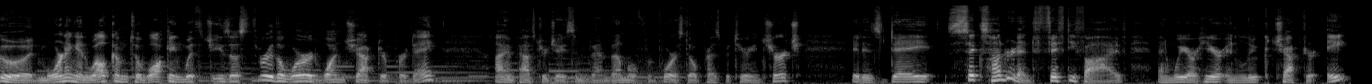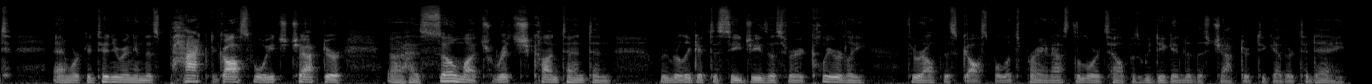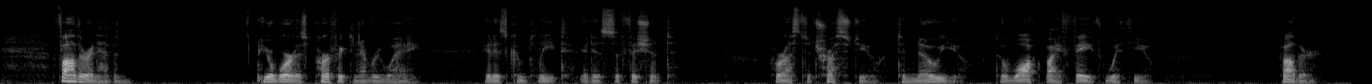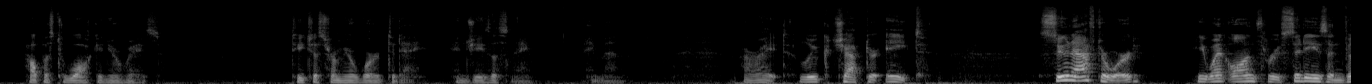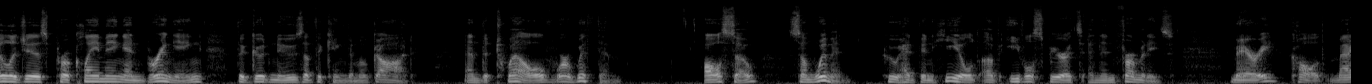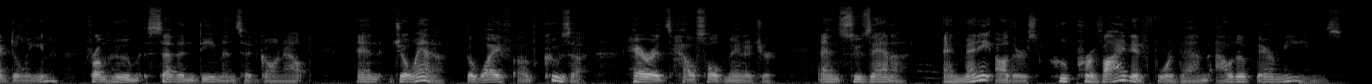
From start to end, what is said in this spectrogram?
Good morning and welcome to Walking with Jesus through the Word, one chapter per day. I am Pastor Jason Van Bemmel from Forest Hill Presbyterian Church. It is day 655, and we are here in Luke chapter 8, and we're continuing in this packed gospel. Each chapter uh, has so much rich content, and we really get to see Jesus very clearly throughout this gospel. Let's pray and ask the Lord's help as we dig into this chapter together today. Father in heaven, your word is perfect in every way. It is complete. It is sufficient for us to trust you, to know you, to walk by faith with you. Father, help us to walk in your ways. Teach us from your word today. In Jesus' name, amen. All right, Luke chapter 8. Soon afterward, he went on through cities and villages, proclaiming and bringing the good news of the kingdom of God and the twelve were with them. Also, some women who had been healed of evil spirits and infirmities. Mary, called Magdalene, from whom seven demons had gone out, and Joanna, the wife of Chuza, Herod's household manager, and Susanna, and many others who provided for them out of their means.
